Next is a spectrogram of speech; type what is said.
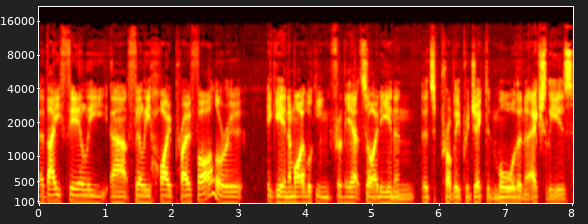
are they fairly uh, fairly high profile, or uh, again, am I looking from the outside in and it's probably projected more than it actually is?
